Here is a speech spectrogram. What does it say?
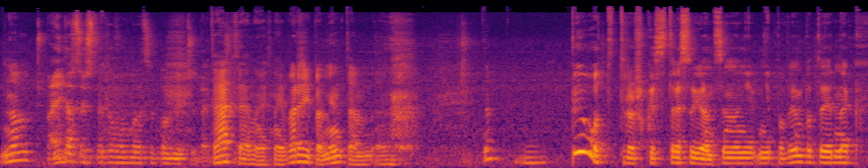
No, Czy pamiętasz coś z tego w ogóle cokolwiek? Czy tak? Tak, tak, no jak najbardziej pamiętam. No, było to troszkę stresujące, no nie, nie powiem, bo to jednak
